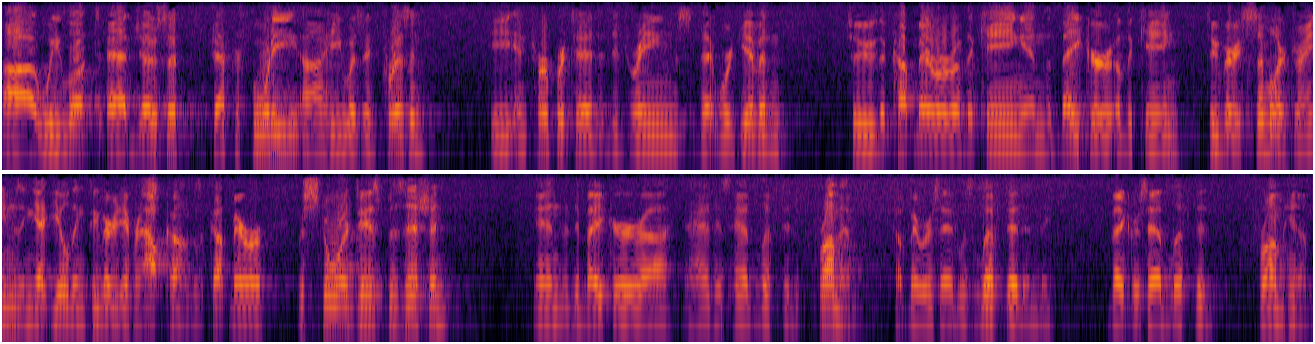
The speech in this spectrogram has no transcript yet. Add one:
uh, we looked at Joseph, chapter 40, uh, he was in prison. He interpreted the dreams that were given to the cupbearer of the king and the baker of the king. Two very similar dreams, and yet yielding two very different outcomes. The cupbearer restored to his position, and the baker uh, had his head lifted from him. The cupbearer's head was lifted, and the baker's head lifted from him.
